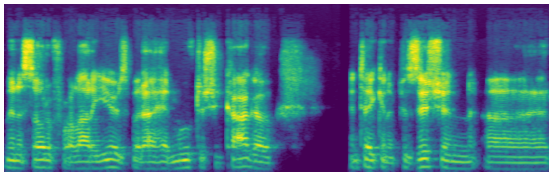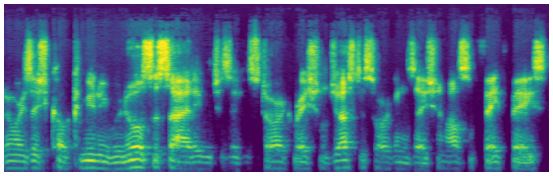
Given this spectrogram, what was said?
minnesota for a lot of years but i had moved to chicago and taken a position uh, at an organization called community renewal society which is a historic racial justice organization also faith-based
